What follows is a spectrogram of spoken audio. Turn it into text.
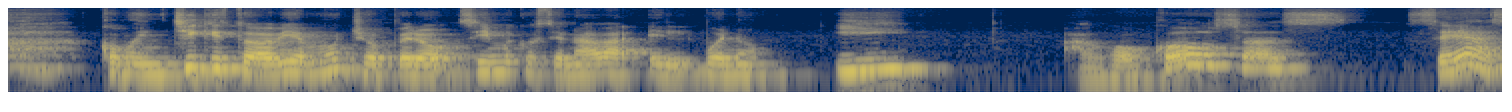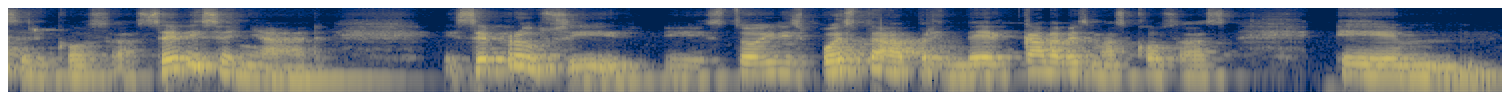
como en chiquis todavía mucho, pero sí me cuestionaba el, bueno, y hago cosas, sé hacer cosas, sé diseñar, eh, sé producir, estoy dispuesta a aprender cada vez más cosas. Em,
